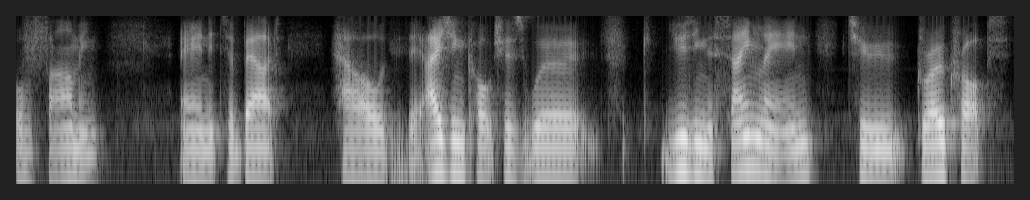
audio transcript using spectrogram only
of farming and it's about how the Asian cultures were f- using the same land to grow crops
